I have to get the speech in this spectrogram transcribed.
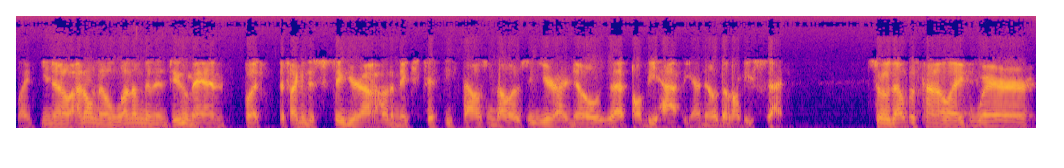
like, you know, I don't know what I'm going to do, man, but if I can just figure out how to make fifty thousand dollars a year, I know that I'll be happy. I know that I'll be set. So that was kind of like where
